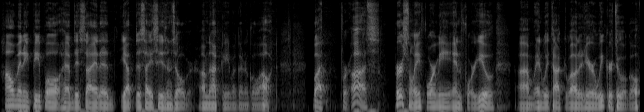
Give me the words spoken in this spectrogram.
how many people have decided, yep, this ice season's over. I'm not even going to go out. But for us, personally, for me and for you, um, and we talked about it here a week or two ago.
